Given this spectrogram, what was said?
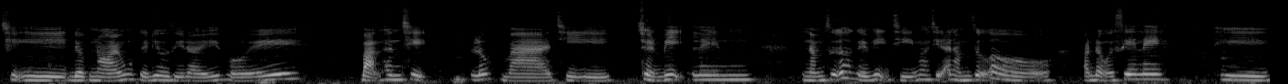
chị được nói một cái điều gì đấy với bản thân chị lúc mà chị chuẩn bị lên nắm giữ cái vị trí mà chị đã nắm giữ ở hoạt động ở CNN thì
